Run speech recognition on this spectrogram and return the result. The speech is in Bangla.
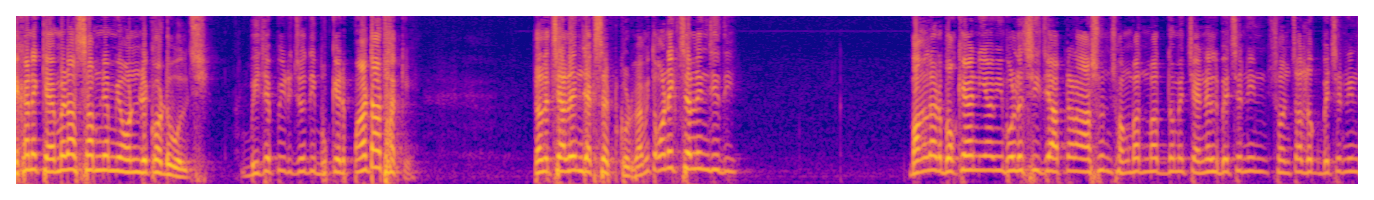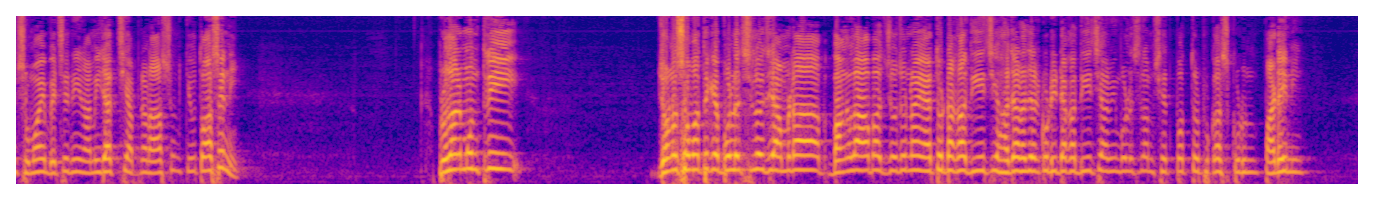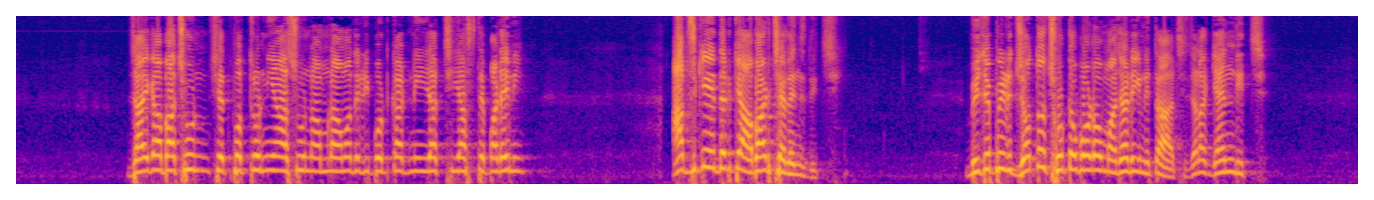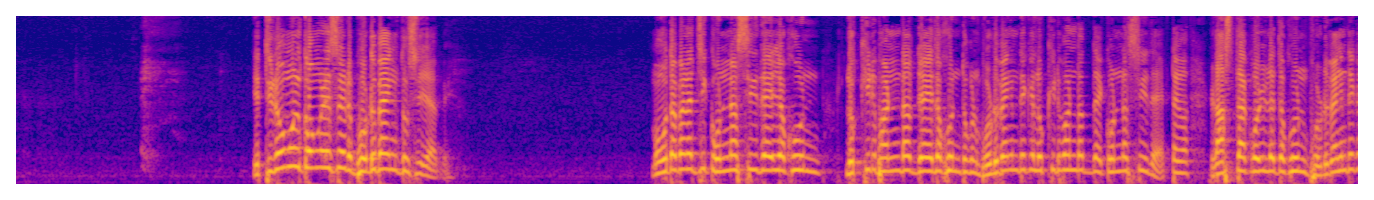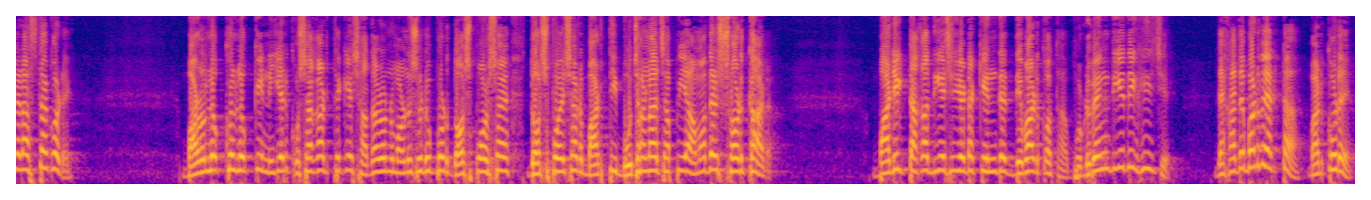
এখানে ক্যামেরার সামনে আমি অন রেকর্ড বলছি। বিজেপির যদি বুকের পাঁটা থাকে, তাহলে চ্যালেঞ্জ অ্যাকসেপ্ট করবে। আমি তো অনেক চ্যালেঞ্জই দিই। বাংলার বকেয়া নিয়ে আমি বলেছি যে আপনারা আসুন, সংবাদ মাধ্যমে চ্যানেল বেছে নিন, সঞ্চালক বেছে নিন, সময় বেছে নিন, আমি যাচ্ছি, আপনারা আসুন, কেউ তো আসেনি। প্রধানমন্ত্রী জনসভা থেকে বলেছিল যে আমরা বাংলা আবাস যোজনায় এত টাকা দিয়েছি, হাজার হাজার কোটি টাকা দিয়েছি, আমি বলেছিলাম, শ্বেতপত্র প্রকাশ করুন, পারেনি। জায়গা বাছুন, শ্বেতপত্র নিয়ে আসুন, আমরা আমাদের রিপোর্ট কার্ড নিয়ে যাচ্ছি, আসতে পারেনি। আজকে এদেরকে আবার চ্যালেঞ্জ দিচ্ছি। বিজেপির যত ছোট বড় মাঝারি নেতা আছে, যারা জ্ঞান দিচ্ছে, যে তৃণমূল কংগ্রেসের ভোট ব্যাংক ধসে যাবে। মমতা ব্যানার্জি কন্যাশ্রী দেয় যখন লক্ষ্মীর ভাণ্ডার দেয়, তখন তখন ভোট ব্যাংক থেকে লক্ষ্মীর ভাণ্ডার দেয়, কন্যাশ্রী দেয়। একটা রাস্তা করলে তখন ভোট ব্যাংক থেকে রাস্তা করে। বারো লক্ষ লোককে নিজের কোষাগার থেকে সাধারণ মানুষের উপর দশ পয়সায় দশ পয়সার বাড়তি বোঝা না চাপিয়ে আমাদের সরকার বাড়ির টাকা দিয়েছে যেটা কেন্দ্রের দেবার কথা। ভোট ব্যাংক দিয়ে দেখিয়েছে। দেখাতে পারবে একটা? বার করে।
